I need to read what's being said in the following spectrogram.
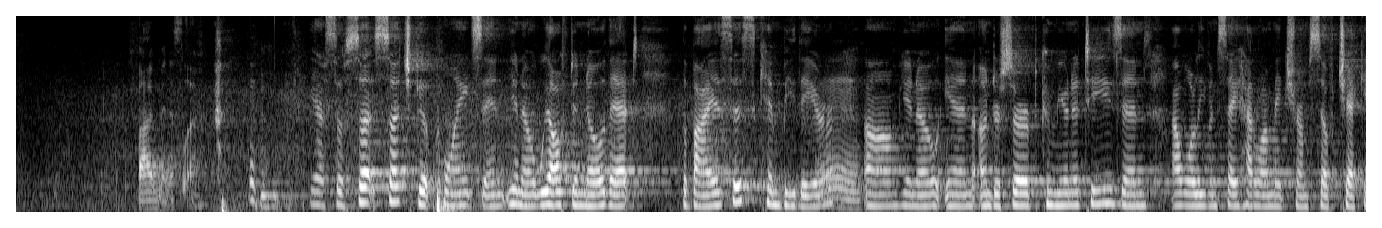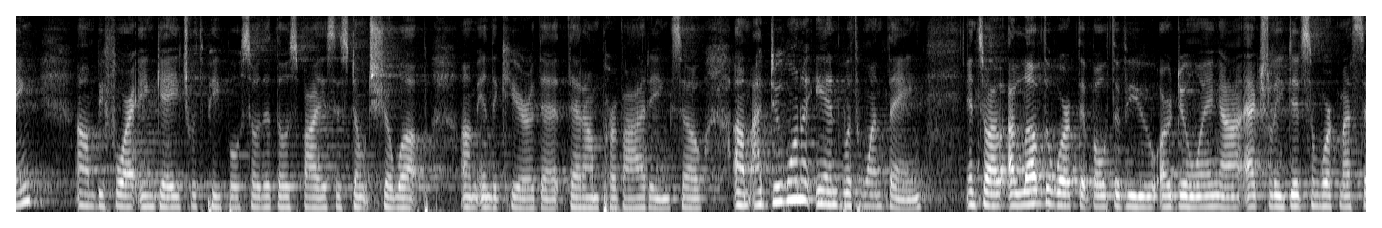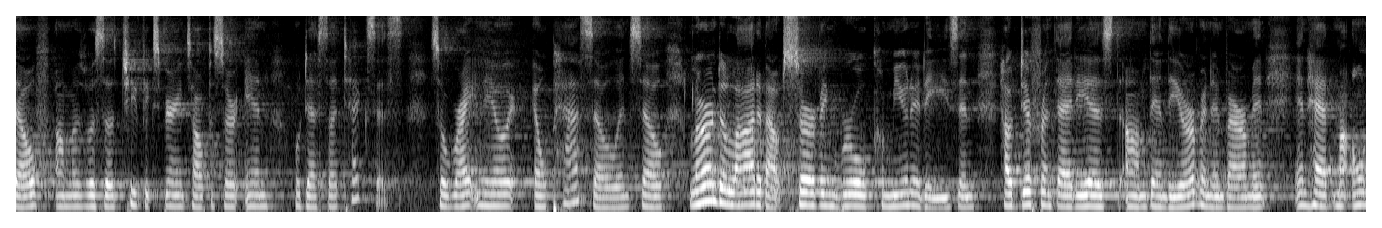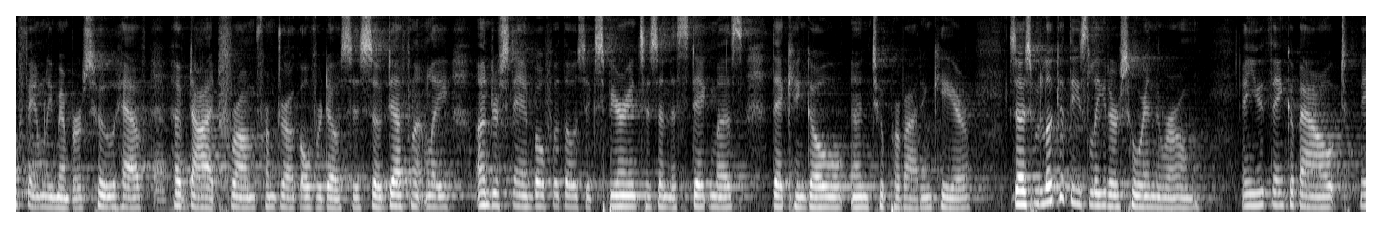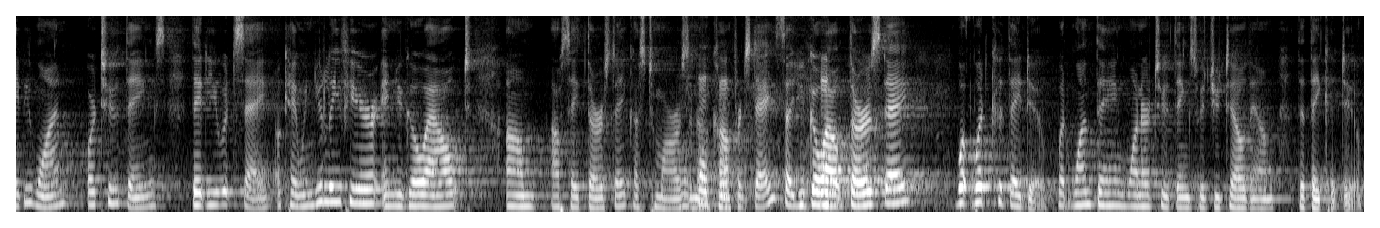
Five minutes left. yeah, so such, such good points. And, you know, we often know that the biases can be there, mm. um, you know, in underserved communities. And I will even say, how do I make sure I'm self checking? Um, before I engage with people so that those biases don't show up um, in the care that, that I'm providing. So um, I do want to end with one thing. And so I, I, love the work that both of you are doing. I actually did some work myself. Um, I was a chief experience officer in Odessa, Texas, so right near El Paso. And so learned a lot about serving rural communities and how different that is um, than the urban environment. And had my own family members who have have died from from drug overdoses. So definitely understand both of those experiences and the stigmas that can go into providing care. So as we look at these leaders who are in the room and you think about maybe one or two things that you would say, okay, when you leave here and you go out, um, I'll say Thursday because tomorrow's another conference day. So you go out Thursday, what, what could they do? What one thing, one or two things would you tell them that they could do?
